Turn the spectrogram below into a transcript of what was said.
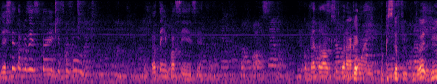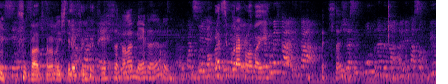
Deixa eu tentar fazer isso daí, que é. Eu tenho paciência. Completa logo esse buracão Porque, aí. porque se eu filho doido, hum, fala, fala besteira aqui. Você só fala merda, né, velho? Completa esse buraco logo aí. Como ele tá? Ele tá. Isso aí. Assim curto, né? Dando a alimentação. Viu?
